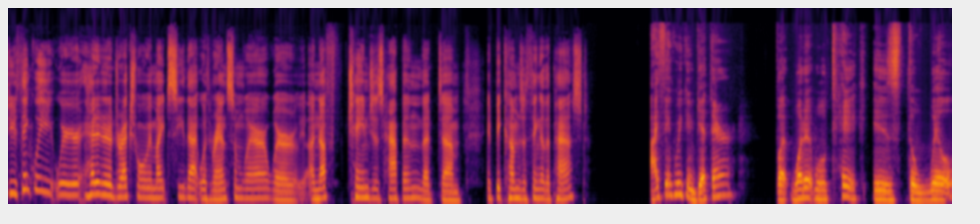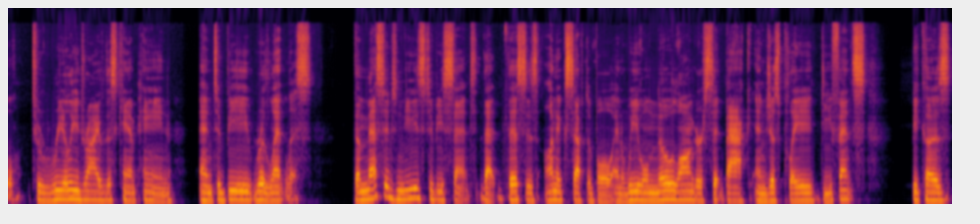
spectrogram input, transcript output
Do you think we, we're headed in a direction where we might see that with ransomware, where enough changes happen that um, it becomes a thing of the past? I think we can get there. But what it will take is the will to really drive this campaign and to be relentless. The message needs to be sent that this is unacceptable and we will no longer sit back and just play defense because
